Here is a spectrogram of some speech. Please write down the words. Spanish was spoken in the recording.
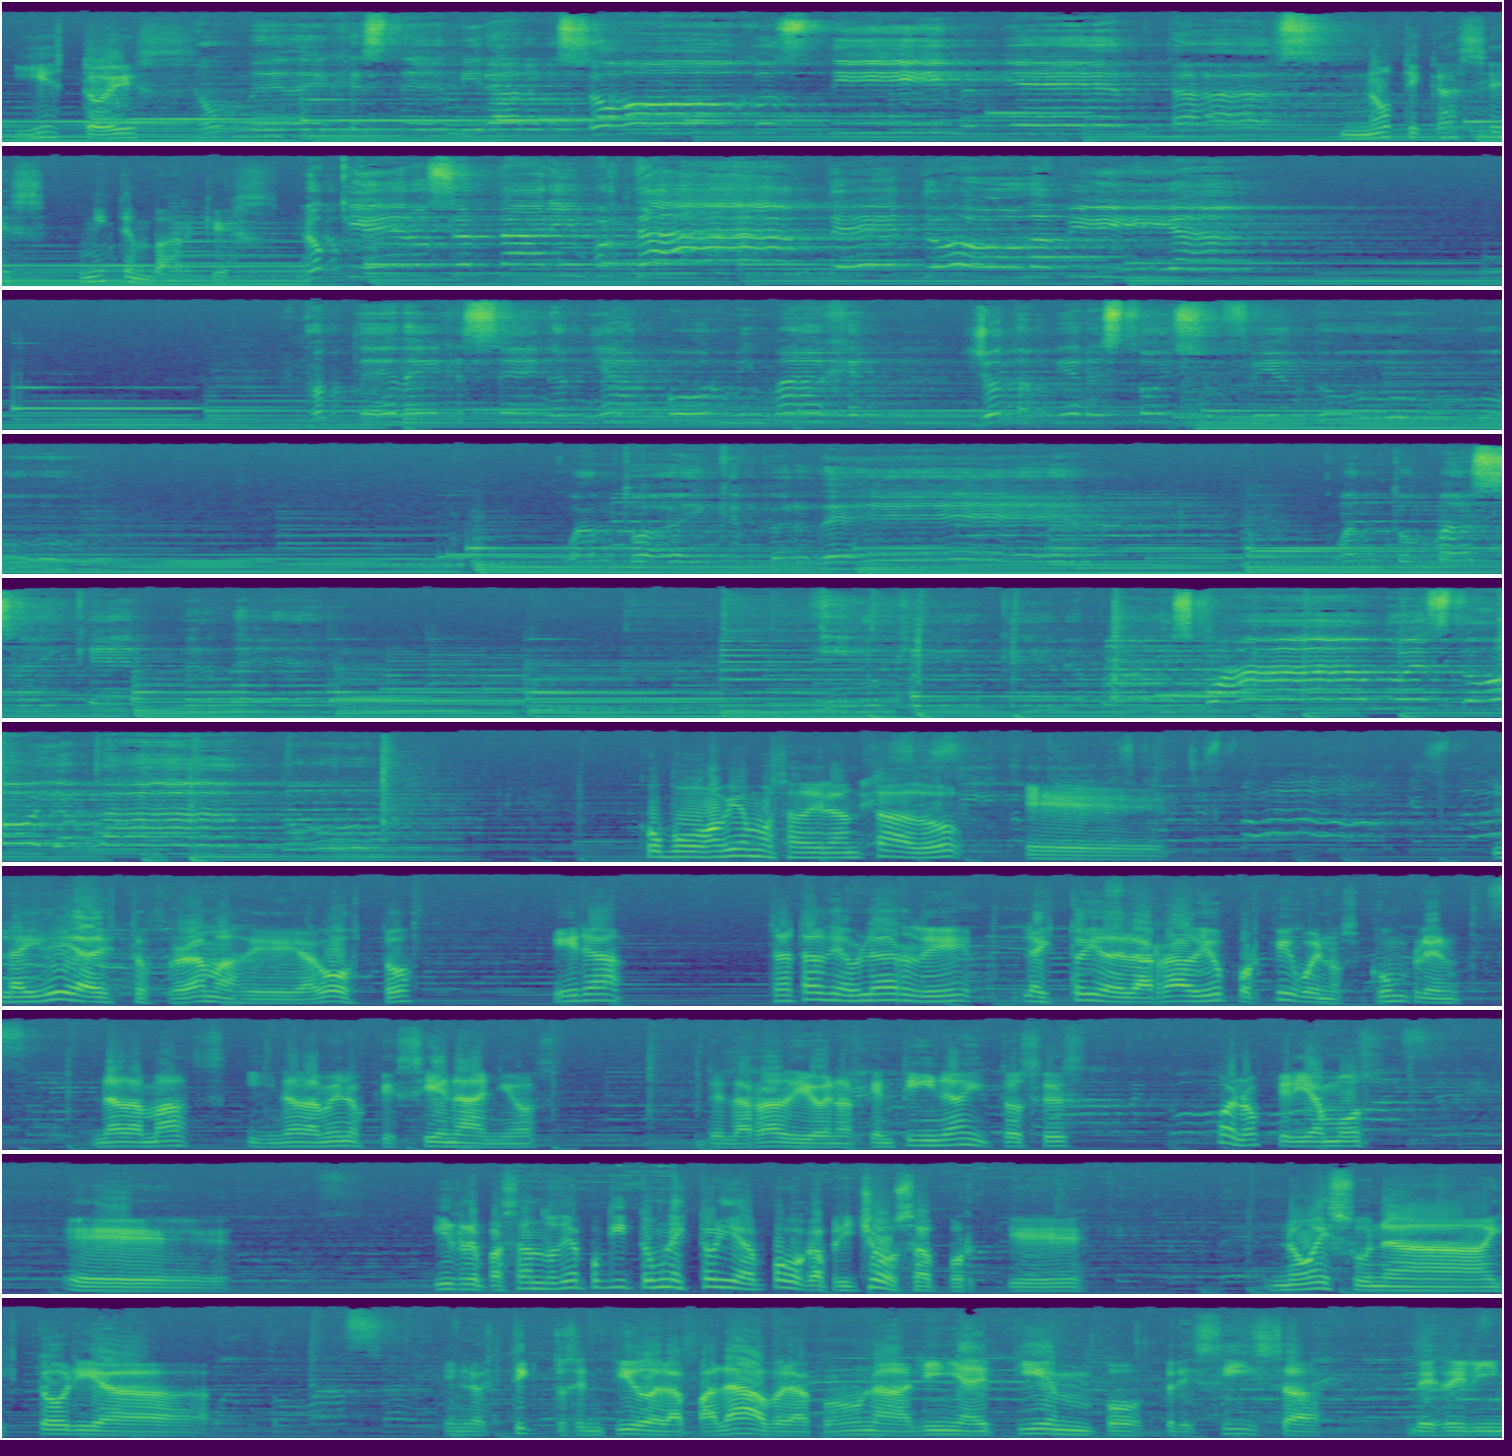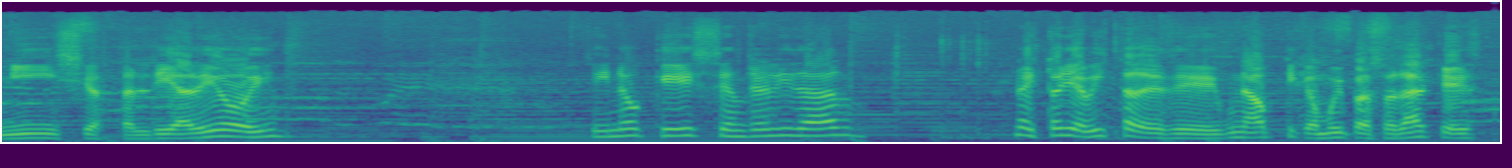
y esto es... No me dejes de mirar a los ojos ni me mientas. No te cases ni te embarques. No quiero ser tan importante todavía. No te dejes engañar por mi imagen. Yo también estoy sufriendo. Cuánto hay que perder. Cuánto más hay que perder. Y no quiero que me aplaudas cuando estoy hablando. Como habíamos adelantado, eh, la idea de estos programas de agosto era tratar de hablar de la historia de la radio, porque bueno, se cumplen nada más y nada menos que 100 años de la radio en Argentina, y entonces, bueno, queríamos eh, ir repasando de a poquito una historia un poco caprichosa, porque no es una historia en lo estricto sentido de la palabra, con una línea de tiempo precisa desde el inicio hasta el día de hoy, sino que es en realidad una historia vista desde una óptica muy personal que es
